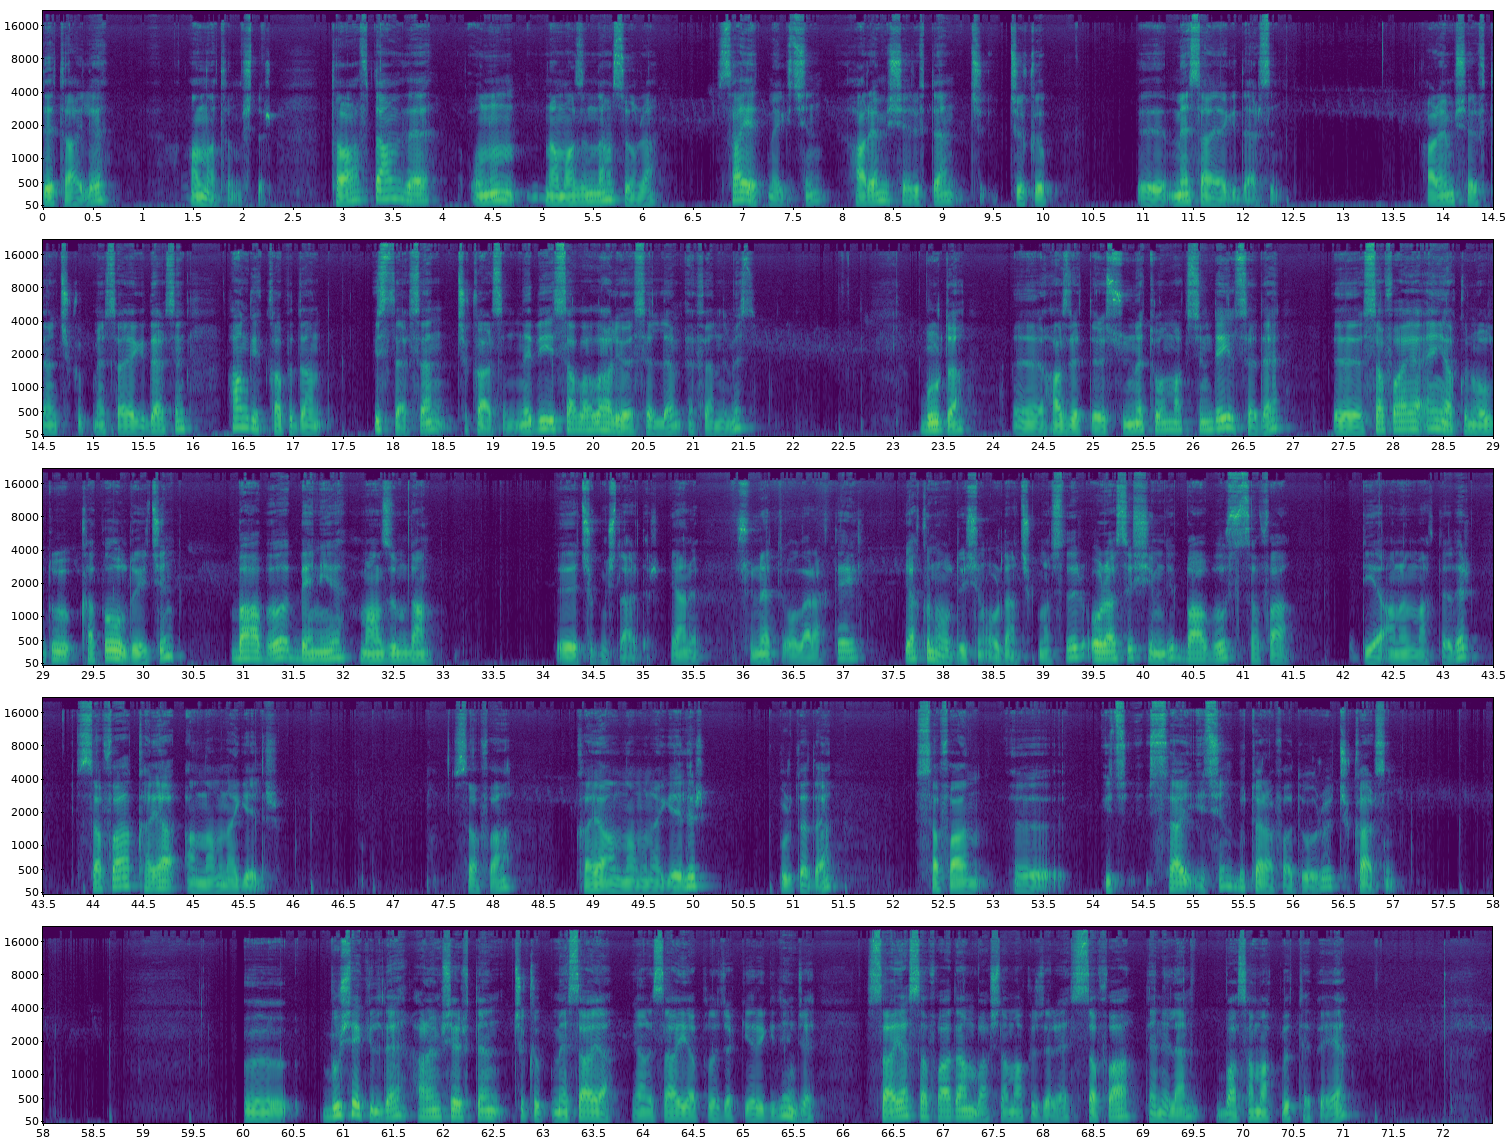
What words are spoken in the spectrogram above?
detaylı anlatılmıştır. Tavaftan ve onun namazından sonra say etmek için harem-i şeriften çı- çıkıp e, mesaya gidersin. Harem-i şeriften çıkıp mesaya gidersin. Hangi kapıdan istersen çıkarsın. Nebi sallallahu aleyhi ve sellem Efendimiz burada e, Hazretleri sünnet olmak için değilse de e, Safa'ya en yakın olduğu kapı olduğu için babı Beni Manzum'dan e, çıkmışlardır. Yani sünnet olarak değil, yakın olduğu için oradan çıkmasıdır. Orası şimdi Babu Safa diye anılmaktadır. Safa kaya anlamına gelir. Safa kaya anlamına gelir. Burada da Safa'nın e, iç, say için bu tarafa doğru çıkarsın. E, bu şekilde Harem-i Şerif'ten çıkıp Mesa'ya yani sahi yapılacak yere gidince Saya Safa'dan başlamak üzere Safa denilen basamaklı tepeye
